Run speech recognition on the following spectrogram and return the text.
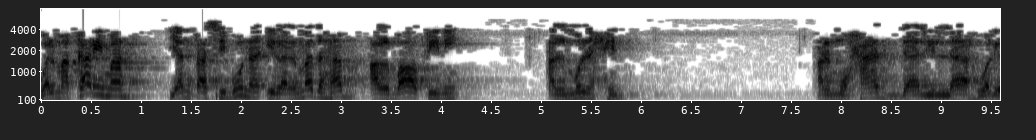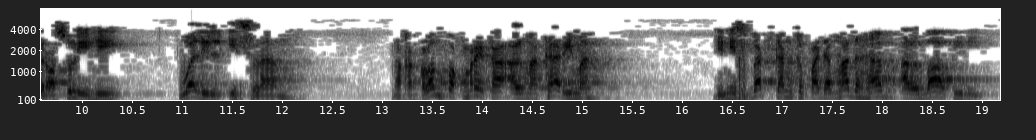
wal makarimah yantasibuna ilal madhab al-batini al-mulhid al-muhadda lillah wa rasulih walil islam maka kelompok mereka al-makarimah dinisbatkan kepada madhab al-batini.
